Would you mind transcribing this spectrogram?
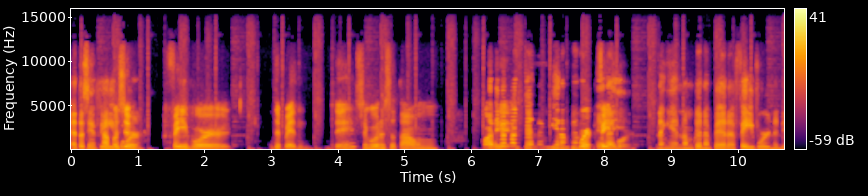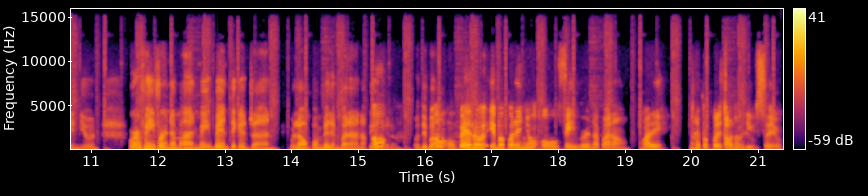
Ito yung favor. Tapos yung Favor, depende. Siguro sa taong, Hindi ba pare, pag ka nanghiram ka ng work pera, favor. nanghiram ka ng pera, favor na din yun. Or favor naman, may 20 ka dyan. Wala akong pambiling banana cake. Oh. Oh. O, diba? Oo, pero iba pa rin yung oh, favor na parang, pare, nakipagpalit ako ng leave sa'yo.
